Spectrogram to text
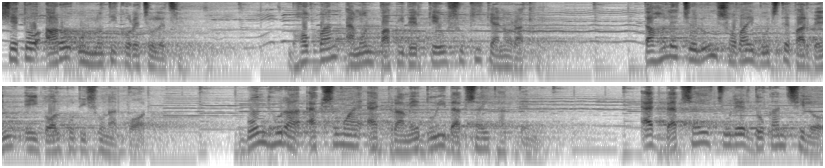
সে তো আরও উন্নতি করে চলেছে। ভগবান এমন পাপীদের কেউ সুখী কেন রাখে? তাহলে চলুন সবাই বুঝতে পারবেন এই গল্পটি শোনার পর। বন্ধুরা, একসময় এক গ্রামে দুই ব্যবসায়ী থাকতেন। এক ব্যবসায়ীর চুলের দোকান ছিল,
